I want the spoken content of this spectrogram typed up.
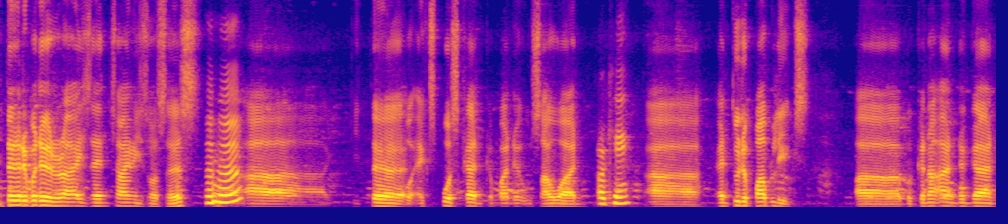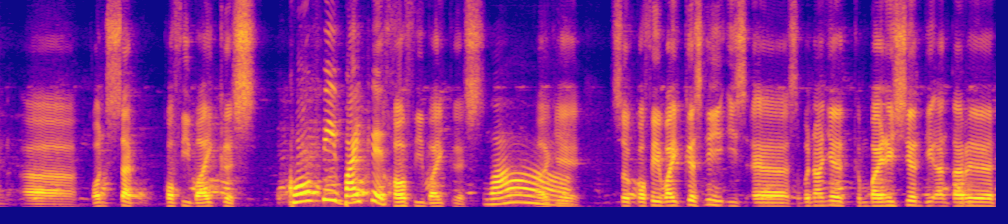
kita daripada Rise and Shine Resources, Mhm. uh, kita exposekan kepada usahawan Okey. uh, and to the publics uh, berkenaan dengan uh, konsep coffee bikers. Coffee bikers. Coffee bikers. Wow. Okay. So coffee bikers ni is uh, sebenarnya combination di antara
